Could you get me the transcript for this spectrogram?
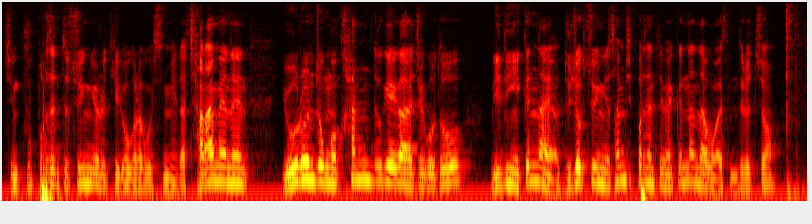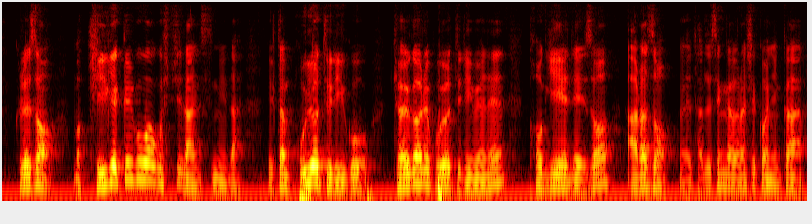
지금 9% 수익률을 기록을 하고 있습니다. 잘하면은 요런 종목 한두 개 가지고도 리딩이 끝나요. 누적 수익률 30%면 끝난다고 말씀드렸죠. 그래서 뭐 길게 끌고 가고 싶지는 않습니다. 일단 보여드리고 결과를 보여드리면은 거기에 대해서 알아서 네, 다들 생각을 하실 거니까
